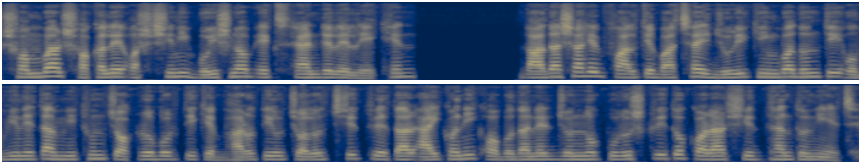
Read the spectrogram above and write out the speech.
সোমবার সকালে অশ্বিনী বৈষ্ণব এক্স হ্যান্ডেলে লেখেন দাদাসাহেব ফালকে বাছাই জুরি কিংবদন্তি অভিনেতা মিথুন চক্রবর্তীকে ভারতীয় চলচ্চিত্রে তার আইকনিক অবদানের জন্য পুরস্কৃত করার সিদ্ধান্ত নিয়েছে।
